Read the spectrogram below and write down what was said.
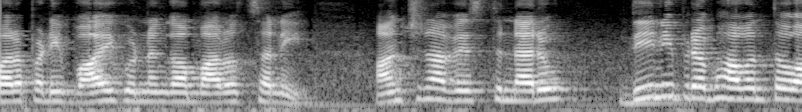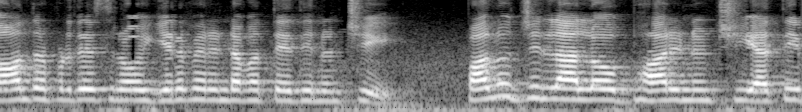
బలపడి వాయుగుండంగా మారొచ్చని అంచనా వేస్తున్నారు. దీని ప్రభావంతో ఆంధ్రప్రదేశ్లో ఇరవై రెండవ తేదీ నుంచి పలు జిల్లాల్లో భారీ నుంచి అతి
